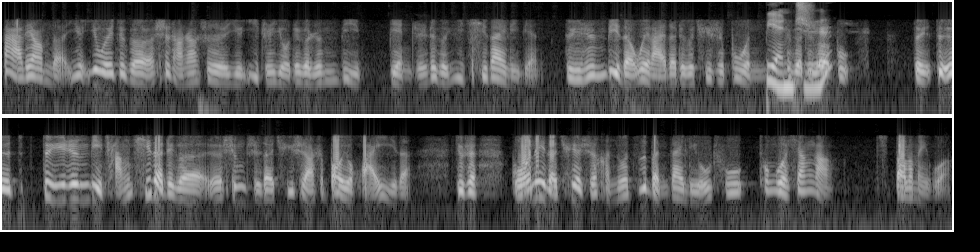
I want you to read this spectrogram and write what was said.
大量的，因因为这个市场上是有一直有这个人民币贬值这个预期在里边，对于人民币的未来的这个趋势不稳，贬值不，对对，对于人民币长期的这个升值的趋势啊是抱有怀疑的。就是国内的确实很多资本在流出，通过香港到了美国。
